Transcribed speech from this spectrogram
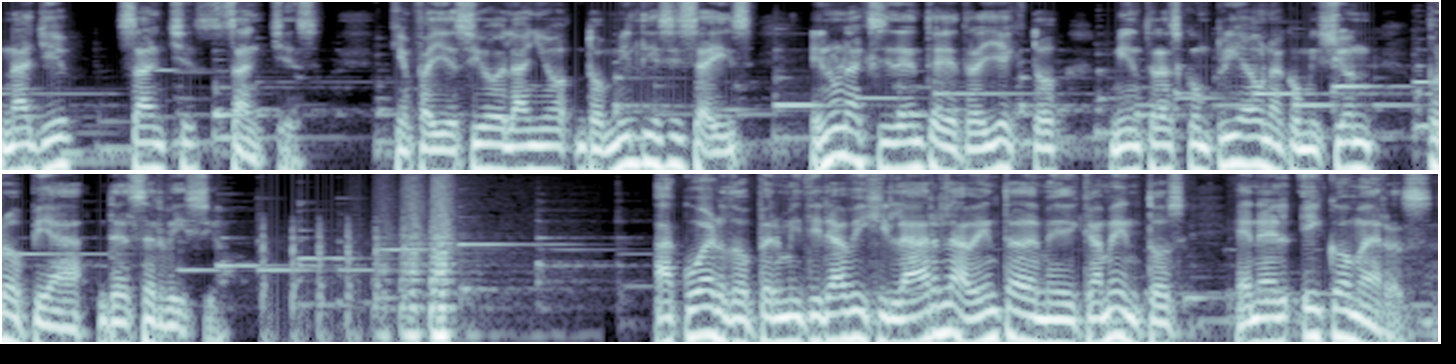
Nayib Sánchez Sánchez, quien falleció el año 2016 en un accidente de trayecto mientras cumplía una comisión propia del servicio. Acuerdo permitirá vigilar la venta de medicamentos en el e-commerce.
